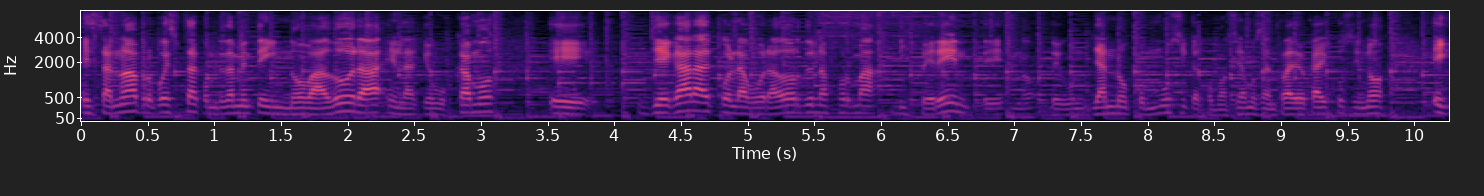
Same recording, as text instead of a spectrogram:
esta nueva propuesta completamente innovadora en la que buscamos eh, llegar al colaborador de una forma diferente, ya no con música como hacíamos en Radio Kaiku, sino eh,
